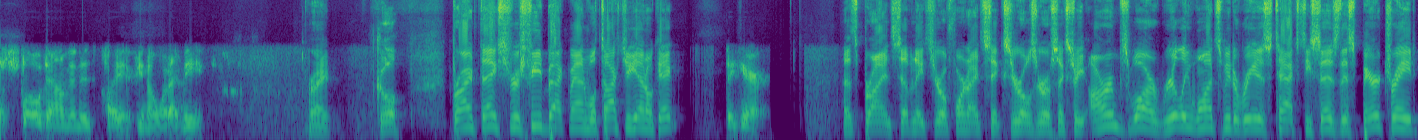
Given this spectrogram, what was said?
a slowdown in his play, if you know what I mean. Right. Cool. Brian, thanks for your feedback, man. We'll talk to you again, okay? Take care. That's Brian, 780-496-0063. Armswar really wants me to read his text. He says this bear trade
